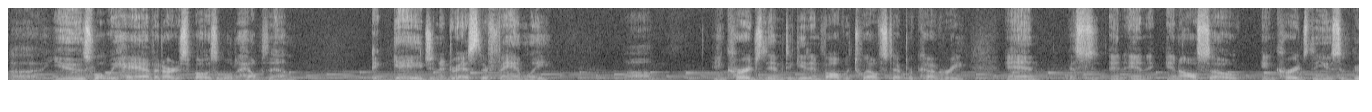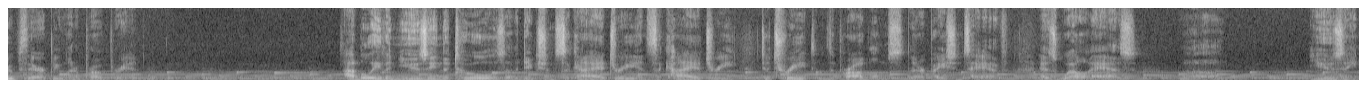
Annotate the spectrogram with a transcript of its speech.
uh, use what we have at our disposal to help them, engage and address their family, um, encourage them to get involved with 12-step recovery, and, and, and, and also encourage the use of group therapy when appropriate. I believe in using the tools of addiction psychiatry and psychiatry to treat the problems that our patients have, as well as uh, using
